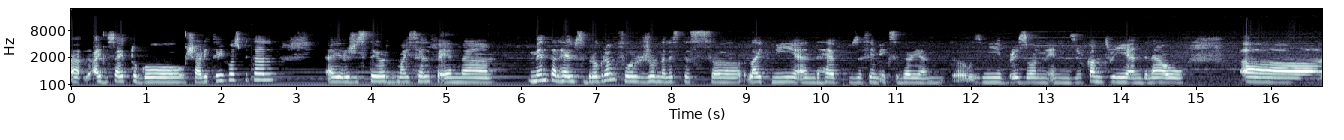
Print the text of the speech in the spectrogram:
uh, I decided to go Charité Hospital. I registered myself in a mental health program for journalists uh, like me and have the same experience uh, with me, prison in their country, and now uh,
